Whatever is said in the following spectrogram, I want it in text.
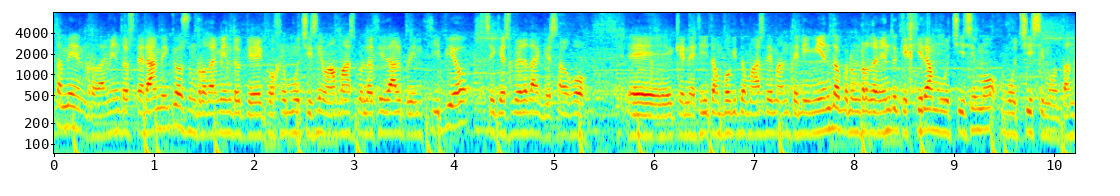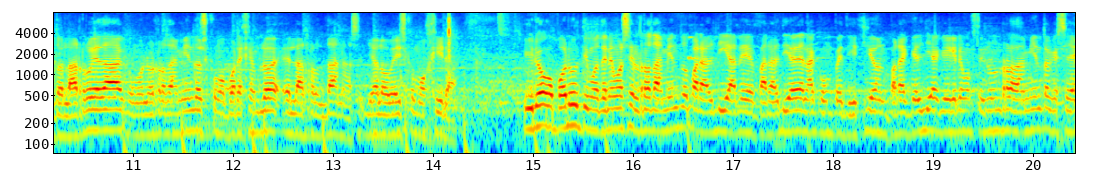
también rodamientos cerámicos, un rodamiento que coge muchísima más velocidad al principio, sí que es verdad que es algo eh, que necesita un poquito más de mantenimiento, pero un rodamiento que gira muchísimo, muchísimo, tanto en la rueda como en los rodamientos, como por ejemplo en las roldanas, ya lo veis cómo gira. Y luego por último tenemos el rodamiento para el día de, para el día de la competición, para aquel día que queremos tener un rodamiento que se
